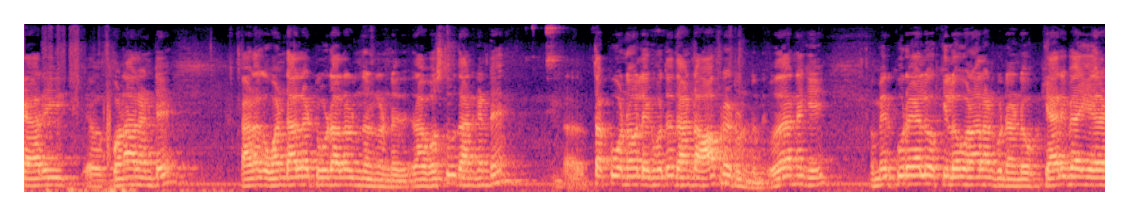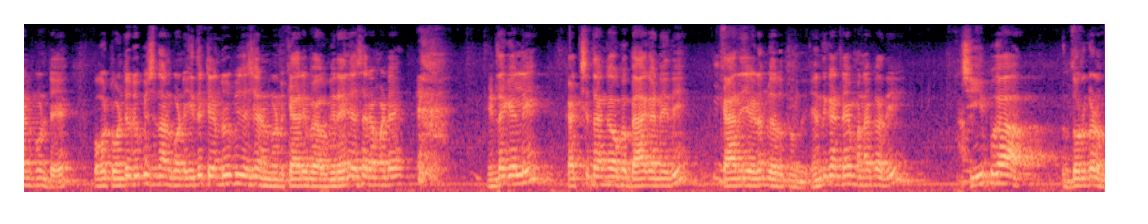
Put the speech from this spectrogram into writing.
క్యారీ కొనాలంటే ఆడ ఒక వన్ డాలర్ టూ డాలర్ ఉంది అనుకోండి. ఆ వస్తువు దానికంటే తక్కువ ఉండవు లేకపోతే దాంట్లో ఆఫ్ రేట్ ఉంటుంది. ఉదాహరణకి మీరు కూరగాయలు ఒక కిలో కొనాలనుకుంటాండి ఒక క్యారీ బ్యాగ్ వేయాలనుకుంటే ఒక ట్వంటీ రూపీస్ అనుకోండి ఇది టెన్ రూపీస్ వేసాను అనుకోండి క్యారీ బ్యాగ్ మీరు ఏం చేస్తారన్నమాట ఇంట్లోకి వెళ్ళి ఖచ్చితంగా ఒక బ్యాగ్ అనేది క్యారీ చేయడం జరుగుతుంది. ఎందుకంటే మనకు అది చీప్గా దొరకడం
